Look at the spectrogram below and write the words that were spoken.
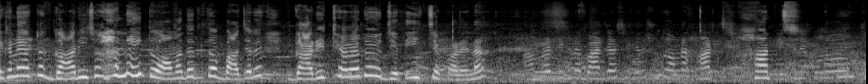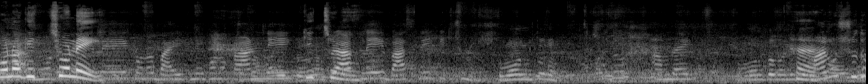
এখানে একটা গাড়ি চলা নেই তো আমাদের তো বাজারে গাড়ির ঠেলা তো যেতে ইচ্ছে করে না। আমরা যেখানে বাজার সেখানে শুধু আমরা হাঁটছি। হাঁটছি। কোনো কিচ্ছু নেই। নেই, কোনো বাইক নেই কোনো কার নেই কিচ্ছু ট্রাক নেই। বাস নেই কিচ্ছু নেই। শুধু আমরা হ্যাঁ। মানুষ শুধু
